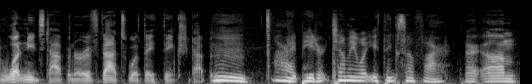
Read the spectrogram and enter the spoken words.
what needs to happen or if that's what they think should happen. Mm. All right, Peter, tell me what you think so far. All right. Um,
